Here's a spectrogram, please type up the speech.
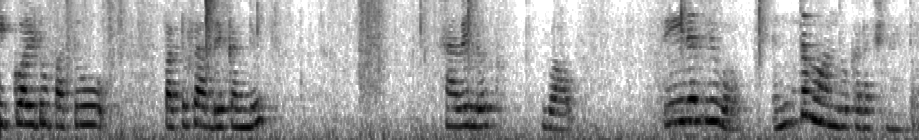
ఈక్వల్ టు పట్టు. పట్టు ఫ్యాబ్రిక్ అండి. Have a look wow seriously wow ఎంత బాగుందో కలెక్షన్ అయితే.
